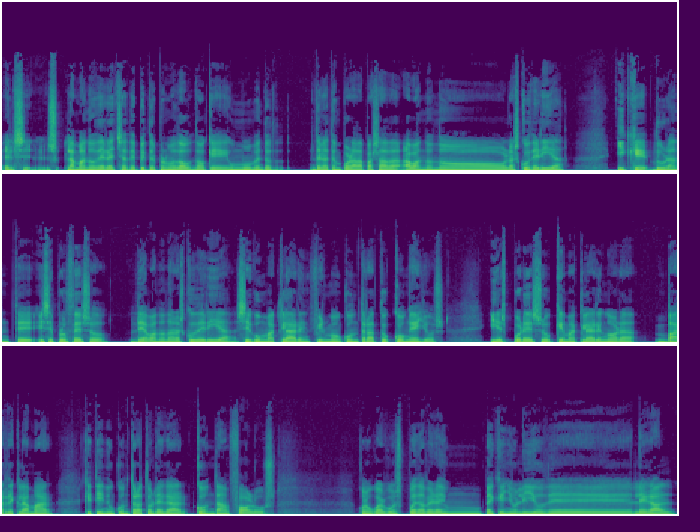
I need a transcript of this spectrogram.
La mano derecha de Peter Promodow, ¿no? que en un momento de la temporada pasada abandonó la escudería y que durante ese proceso de abandonar la escudería, según McLaren, firmó un contrato con ellos. Y es por eso que McLaren ahora va a reclamar que tiene un contrato legal con Dan Follows. Con lo cual, pues puede haber ahí un pequeño lío de legal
